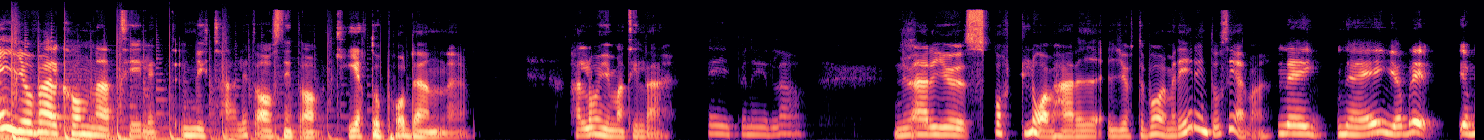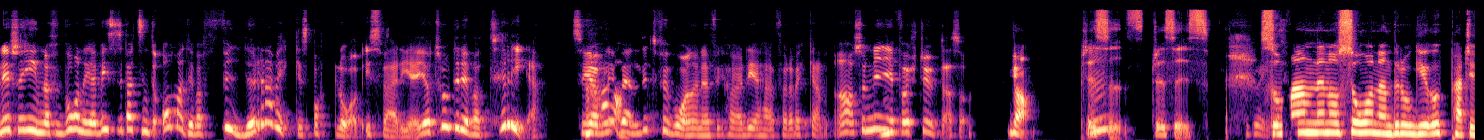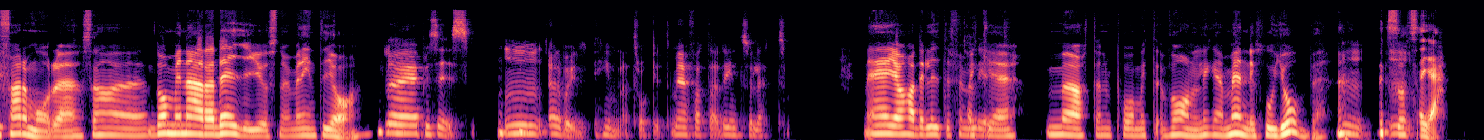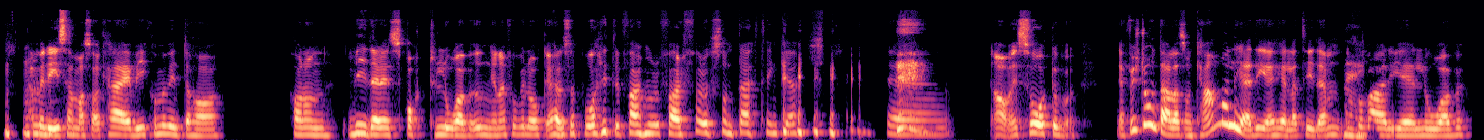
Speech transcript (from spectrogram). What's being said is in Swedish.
Hej och välkomna till ett nytt härligt avsnitt av Keto-podden. Halloj Matilda! Hej Pernilla! Nu är det ju sportlov här i Göteborg, men det är det inte hos er va? Nej, nej, jag blev, jag blev så himla förvånad. Jag visste faktiskt inte om att det var fyra veckors sportlov i Sverige. Jag trodde det var tre. Så jag Aha. blev väldigt förvånad när jag fick höra det här förra veckan. Ja, så ni är Mm. först ut alltså? Ja, precis, precis. Great. Så mannen och sonen drog ju upp här till farmor, eh, så eh, de är nära dig just nu, men inte jag. Nej, precis. Mm, det var ju himla tråkigt, men jag fattar, det är inte så lätt. Nej, jag hade lite för mycket möten på mitt vanliga människojobb, Mm, så mm. att säga. Ja, men det är ju samma sak här. Vi kommer väl inte ha, ha någon vidare sportlov. Ungarna får väl åka och hälsa på lite farmor och farfar och sånt där, tänker jag. Eh, ja, det är svårt att... Jag förstår inte alla som kan vara lediga hela tiden Nej. på varje lov.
